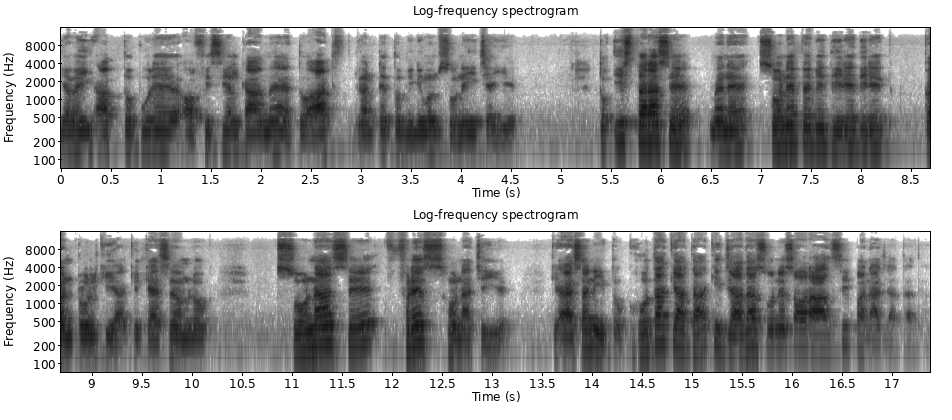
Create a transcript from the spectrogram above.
या भाई आप तो पूरे ऑफिशियल काम है तो आठ घंटे तो मिनिमम सोने ही चाहिए। तो इस तरह से मैंने सोने पे भी धीरे धीरे कंट्रोल किया कि कैसे हम लोग सोना से फ्रेश होना चाहिए, कि ऐसा नहीं तो होता क्या था कि ज़्यादा सोने से और आलसीपन आ जाता था।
